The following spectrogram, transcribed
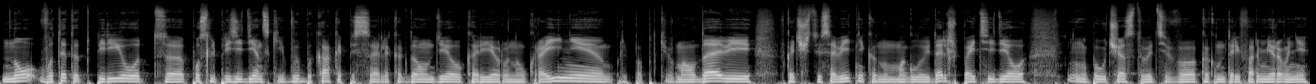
но вот этот период э, после президентский, вы бы как описали, когда он делал карьеру на Украине, были попытки в Молдавии, в качестве советника, ну, могло и дальше пойти дело, поучаствовать в каком-то реформировании.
